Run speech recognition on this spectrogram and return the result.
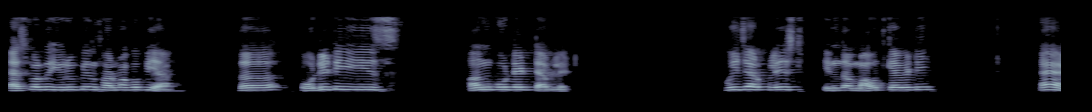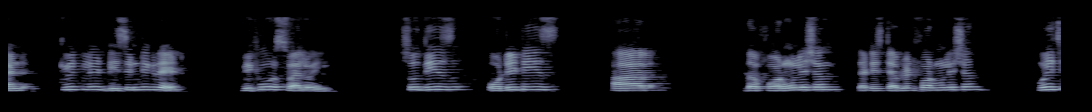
as per the european pharmacopoeia the odt is uncoated tablet which are placed in the mouth cavity and quickly disintegrate before swallowing. So these ODTs are the formulation that is tablet formulation which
